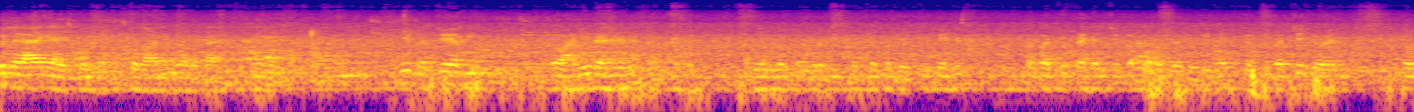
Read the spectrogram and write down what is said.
शिविर लगाया गया स्कूल में, इसके बारे में थोड़ा बताएँ ये बच्चे अभी तो आ ही रहे हैं, अभी हम लोग पंद्रह बीस बच्चों को देख चुके हैं तो बच्चों का हेल्थ चेकअप बहुत ज़रूरी है, क्योंकि बच्चे जो है तो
